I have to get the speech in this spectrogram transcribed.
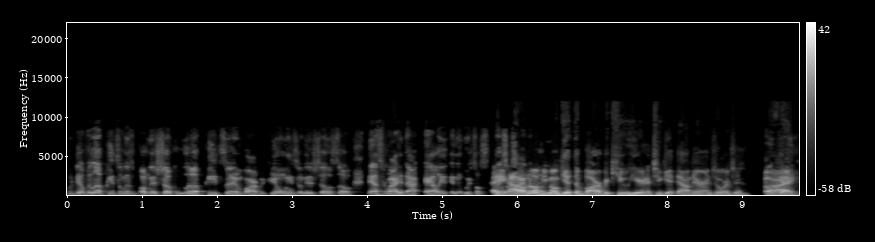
We definitely love pizza on this on this show. We love pizza and barbecue and wings on this show. So that's right in our alley. And we're so. Hey, so I don't know if you're gonna get the barbecue here that you get down there in Georgia. Okay.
